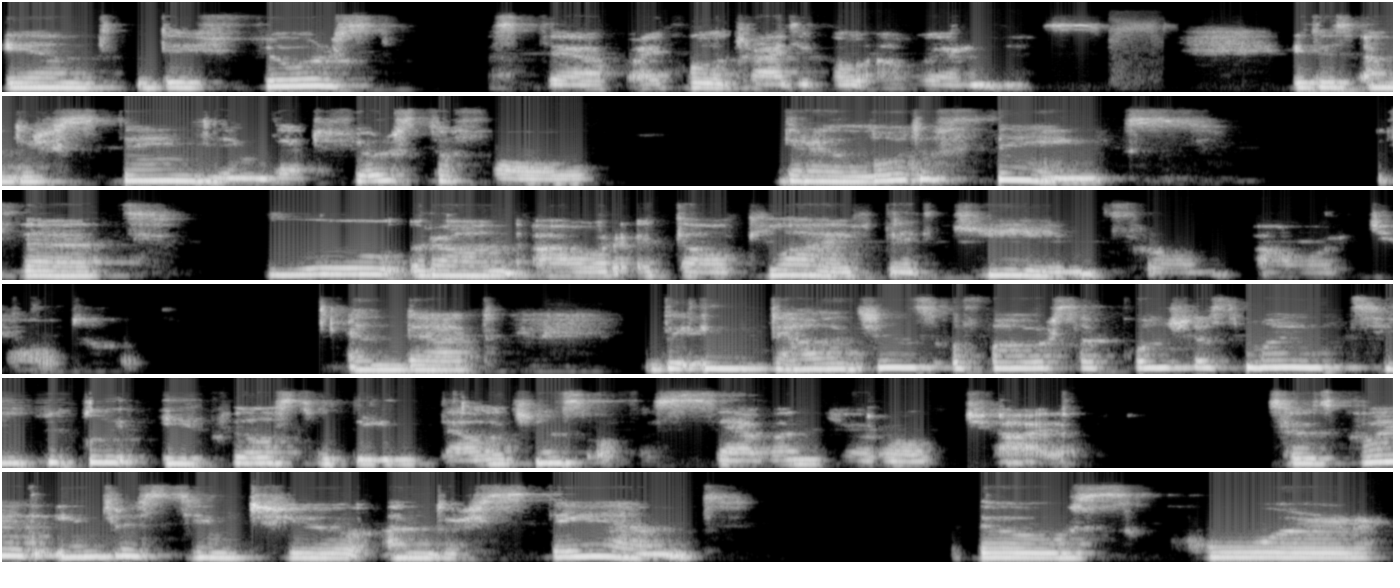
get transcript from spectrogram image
And the first step, I call it radical awareness. It is understanding that, first of all, there are a lot of things that will run our adult life that came from our childhood. And that the intelligence of our subconscious mind typically equals to the intelligence of a seven year old child. So it's quite interesting to understand those core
